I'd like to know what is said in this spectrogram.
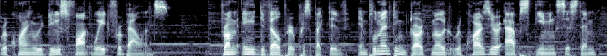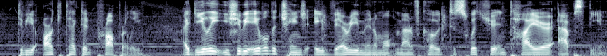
requiring reduced font weight for balance. From a developer perspective, implementing dark mode requires your app's theming system to be architected properly. Ideally, you should be able to change a very minimal amount of code to switch your entire app's theme.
